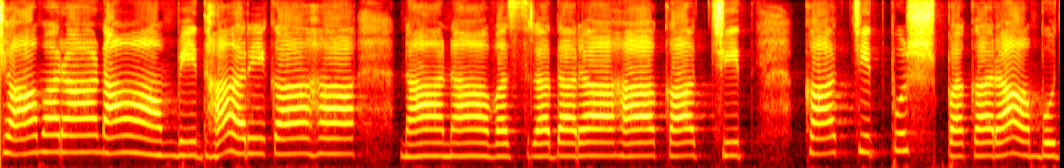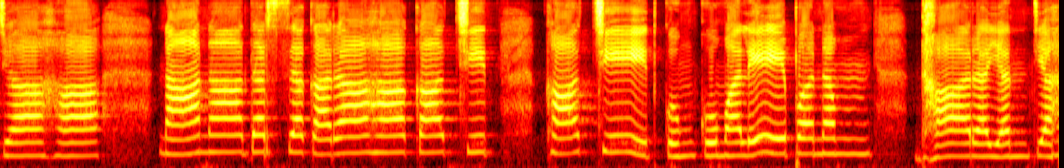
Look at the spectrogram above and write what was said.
चामराणां विधारिकाः नानावस्त्रधराः काचित् కాచిత్ పుష్పకరాంబుజాः నానాదర్శకరాः కాచిత్ కాచిత్ కుంకుమలేపనం ధారయంత్యః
